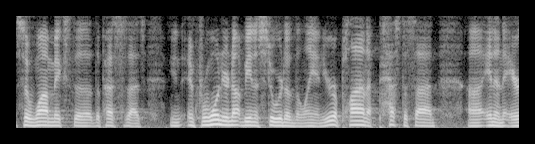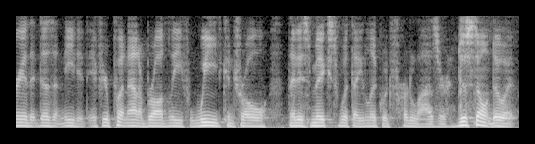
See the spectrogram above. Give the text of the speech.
so why mix the, the pesticides? And for one, you're not being a steward of the land. You're applying a pesticide uh, in an area that doesn't need it. If you're putting out a broadleaf weed control that is mixed with a liquid fertilizer, just don't do it.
